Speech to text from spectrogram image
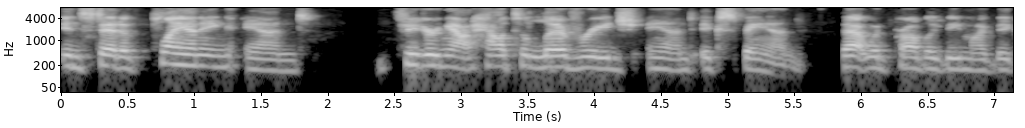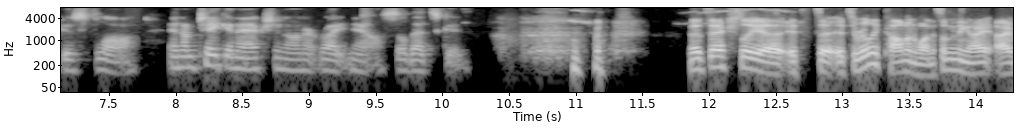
instead of planning and figuring out how to leverage and expand. That would probably be my biggest flaw. And I'm taking action on it right now. So that's good. That's actually a it's a it's a really common one. It's something I, I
